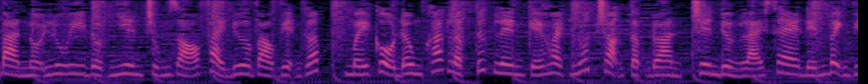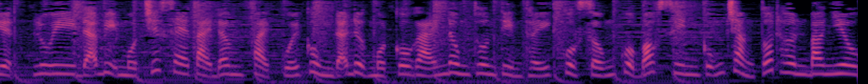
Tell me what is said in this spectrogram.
bà nội Louis đột nhiên trúng gió phải đưa vào viện gấp. Mấy cổ đông khác lập tức lên kế hoạch nút chọn tập đoàn. Trên đường lái xe đến bệnh viện, Louis đã bị một chiếc xe tải đâm phải, cuối cùng đã được một cô gái nông thôn tìm thấy. Cuộc sống của Boxin cũng chẳng tốt hơn bao nhiêu.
